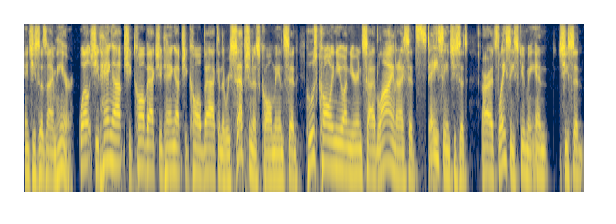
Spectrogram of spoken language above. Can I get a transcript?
And she says, I'm here. Well, she'd hang up, she'd call back, she'd hang up, she'd call back. And the receptionist called me and said, Who's calling you on your inside line? And I said, Stacy. And she says, All right, it's Lacey, excuse me. And she said,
